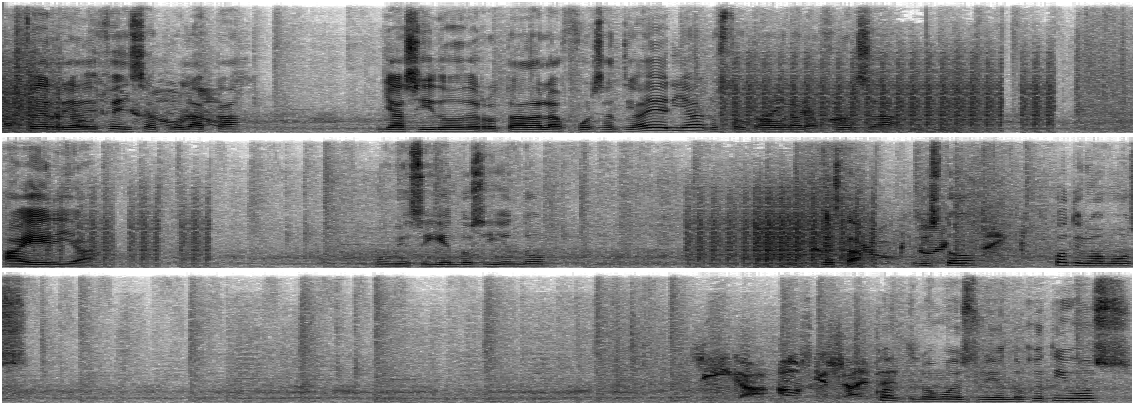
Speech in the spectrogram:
la férrea defensa polaca, ya ha sido derrotada la fuerza antiaérea. Nos toca ahora la fuerza aérea. Muy bien, siguiendo, siguiendo. Ya está. Listo. Continuamos. Continuamos destruyendo objetivos.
